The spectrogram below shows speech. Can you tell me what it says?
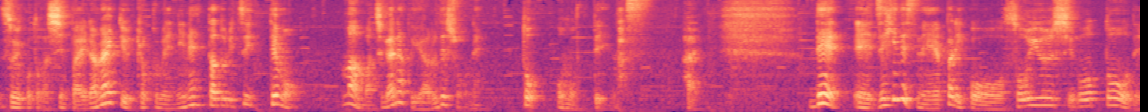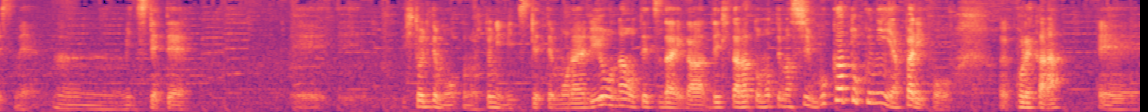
ー、そういうことが心配いらないという局面にねたどり着いてもまあ間違いなくやるでしょうねと思っています。はい。で、えー、ぜひですね、やっぱりこう、そういう仕事をですね、うん、見つけて、えー、一人でも多くの人に見つけてもらえるようなお手伝いができたらと思ってますし、僕は特にやっぱりこう、これから、え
